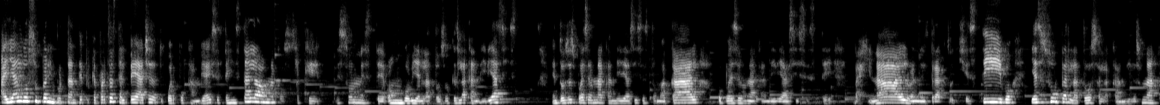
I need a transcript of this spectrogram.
Hay algo súper importante porque aparte hasta el pH de tu cuerpo cambia y se te instala una cosa que es un este, hongo bien latoso, que es la candidiasis. Entonces puede ser una candidiasis estomacal o puede ser una candidiasis este, vaginal o en el tracto digestivo y es súper latosa la cándida. Es una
